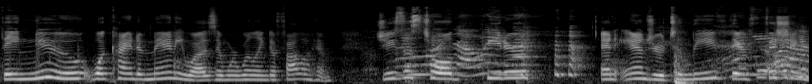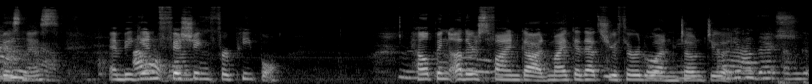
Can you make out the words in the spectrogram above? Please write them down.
they knew what kind of man he was and were willing to follow him. Jesus told Peter and Andrew to leave their fishing business and begin fishing for people, helping others find God. Micah, that's your third one. Don't do it. have this. I'm gonna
